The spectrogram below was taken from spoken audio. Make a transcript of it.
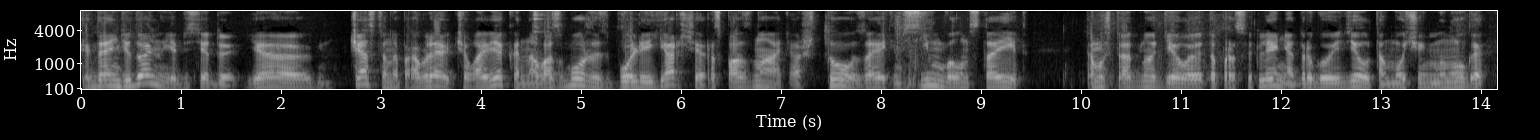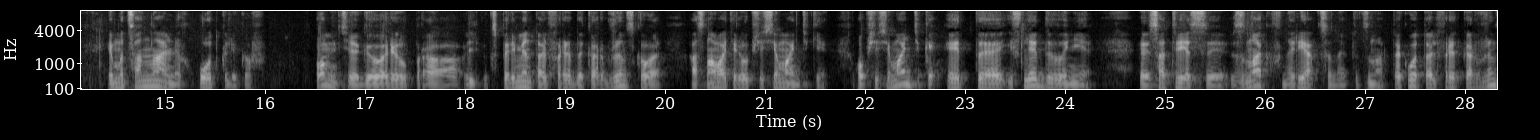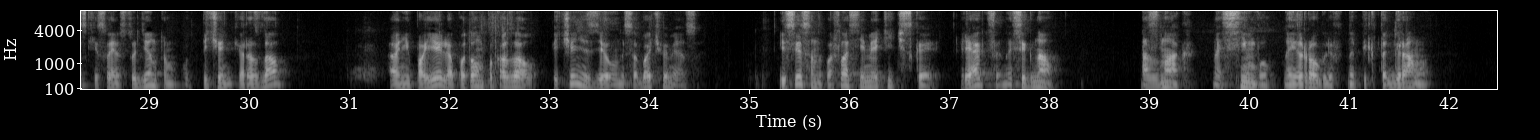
когда индивидуально я беседую, я часто направляю человека на возможность более ярче распознать, а что за этим символом стоит. Потому что одно дело это просветление, а другое дело там очень много эмоциональных откликов. Помните, я говорил про эксперимент Альфреда Карбжинского, основателя общей семантики. Общая семантика – это исследование соответствие знаков на реакцию на этот знак. Так вот, Альфред Карвжинский своим студентам вот печеньки раздал, они поели, а потом показал печенье, сделанное из собачьего мяса. Естественно, пошла семиотическая реакция на сигнал, на знак, на символ, на иероглиф, на пиктограмму.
